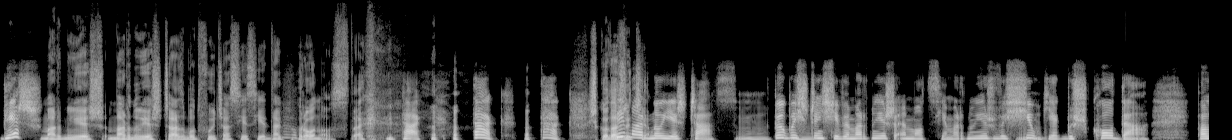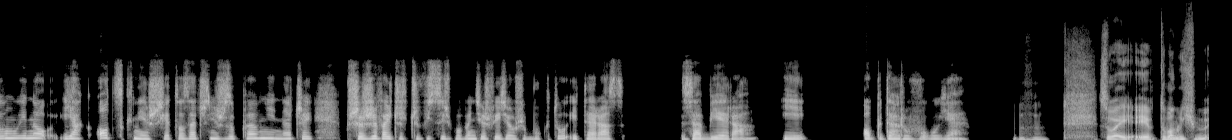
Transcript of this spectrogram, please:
Bierz, Marnujesz, marnujesz czas, bo twój czas jest jednak chronos. Tak? tak, tak, tak. Szkoda Ty życia. marnujesz czas. Mhm, Byłbyś mhm. szczęśliwy, marnujesz emocje, marnujesz wysiłki, Mhm. jakby szkoda. Paweł mówi, no jak ockniesz się, to zaczniesz zupełnie inaczej przeżywać rzeczywistość, bo będziesz wiedział, że Bóg tu i teraz zabiera i obdarowuje. Mhm. Słuchaj, e, tu moglibyśmy,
